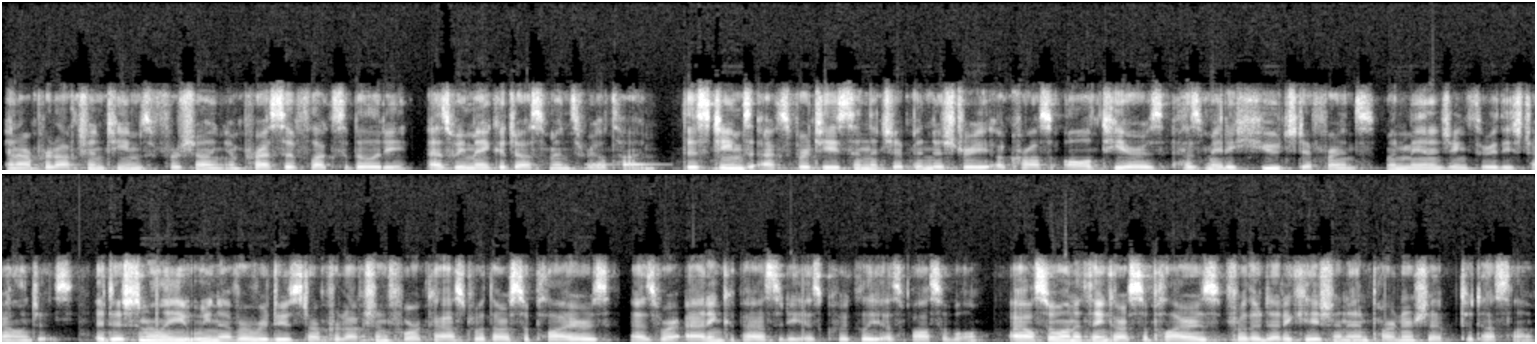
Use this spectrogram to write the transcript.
and our production teams for showing impressive flexibility as we make adjustments real time. This team's expertise in the chip industry across all tiers has made a huge difference when managing through these challenges. Additionally, we never reduced our production forecast with our suppliers as we're adding capacity as quickly as possible. I also want to thank our suppliers for their dedication and partnership to Tesla.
